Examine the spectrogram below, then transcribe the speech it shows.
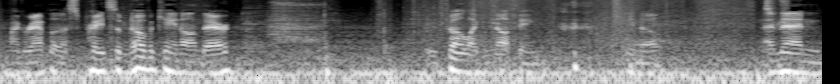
And my grandpa sprayed some Novocaine on there. It felt like nothing, you know. And then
